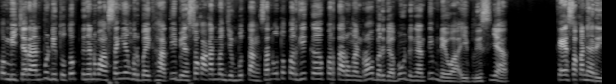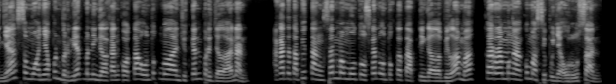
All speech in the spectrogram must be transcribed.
Pembicaraan pun ditutup dengan Waseng yang berbaik hati besok akan menjemput Tangsan untuk pergi ke pertarungan roh bergabung dengan tim Dewa Iblisnya. Keesokan harinya, semuanya pun berniat meninggalkan kota untuk melanjutkan perjalanan. Akan tetapi Tangsan memutuskan untuk tetap tinggal lebih lama karena mengaku masih punya urusan.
